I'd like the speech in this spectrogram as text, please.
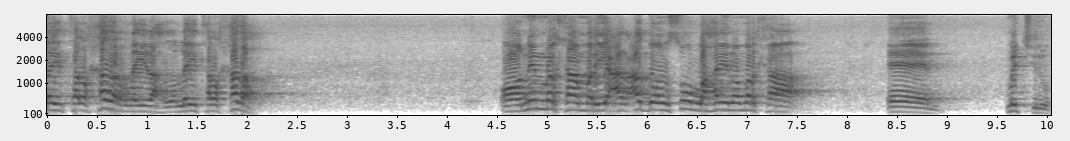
laytalkhadar la yidhaahdo laytalkhadar oo nin markaa maryo cadcad oon suul lahayn oo markaa ma jiro.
